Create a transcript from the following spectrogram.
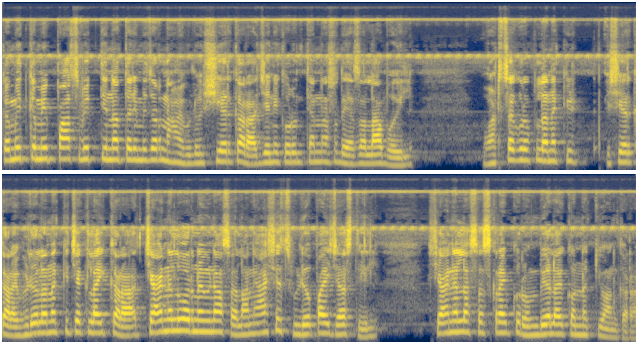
कमीत कमी पाच व्यक्तींना तरी मी जर हा व्हिडिओ शेअर करा जेणेकरून त्यांना सुद्धा याचा लाभ होईल. व्हॉट्सअप ग्रुपला नक्की शेअर करा. व्हिडिओला नक्कीच एक लाईक करा. चॅनलवर नवीन असाल आणि असेच व्हिडिओ पाहिजे असतील चॅनलला सबस्क्राईब करून बेल आयकॉन नक्की ऑन करा.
